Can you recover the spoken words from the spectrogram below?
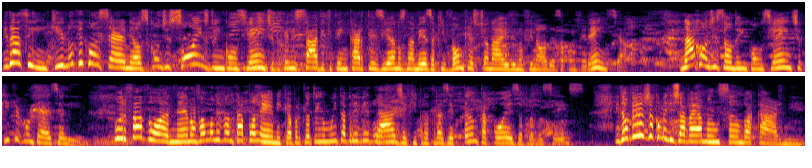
Então, assim, que no que concerne às condições do inconsciente, porque ele sabe que tem cartesianos na mesa que vão questionar ele no final dessa conferência, na condição do inconsciente, o que, que acontece ali? Por favor, né? Não vamos levantar polêmica, porque eu tenho muita brevidade aqui para trazer tanta coisa para vocês. Então veja como ele já vai amansando a carne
